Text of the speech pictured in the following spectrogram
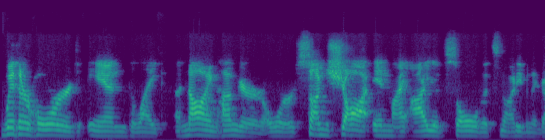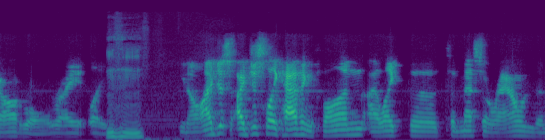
Witherhoard and like a Gnawing Hunger or Sunshot in my Eye of Soul. That's not even a god roll, right? Like hmm you know, I just I just like having fun. I like to to mess around, and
